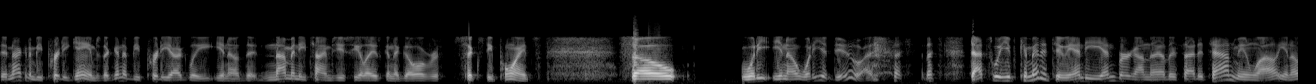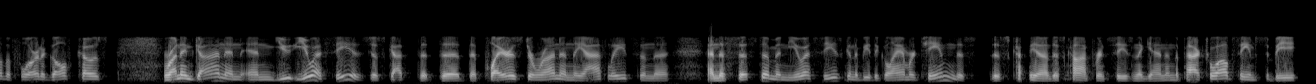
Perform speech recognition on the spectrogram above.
They're not going to be pretty games. They're going to be pretty ugly. You know, the, not many times UCLA is going to go over 60 points. So what do you, you know? What do you do? that's that's what you've committed to. Andy Enfield on the other side of town. Meanwhile, you know the Florida Gulf Coast run and gun, and and U, USC has just got the, the the players to run and the athletes and the and the system. And USC is going to be the glamour team this this you know this conference season again. And the Pac-12 seems to be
